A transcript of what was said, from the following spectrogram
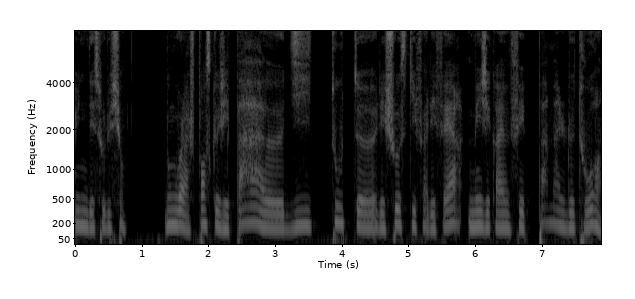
une des solutions. Donc voilà, je pense que j'ai pas euh, dit toutes euh, les choses qu'il fallait faire, mais j'ai quand même fait pas mal de tours.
